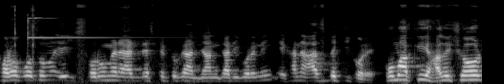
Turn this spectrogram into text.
সর্বপ্রথম এই শোরুমের অ্যাড্রেসটা একটু জানকারি করে নিই। এখানে আসবে কি করে? কোমাকি হালিশহর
